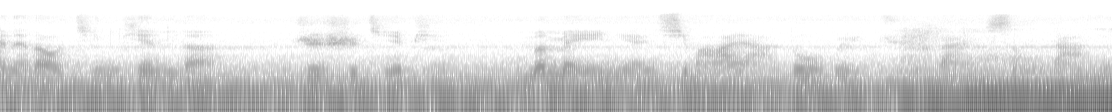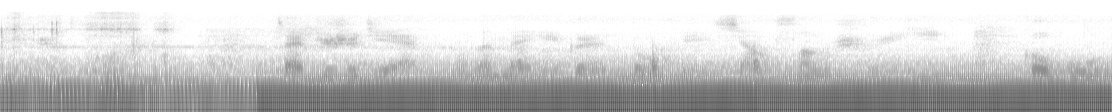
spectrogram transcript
欢迎来到今天的知识节品。我们每一年喜马拉雅都会举办盛大的知识节，在知识节，我们每一个人都可以像双十一购物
